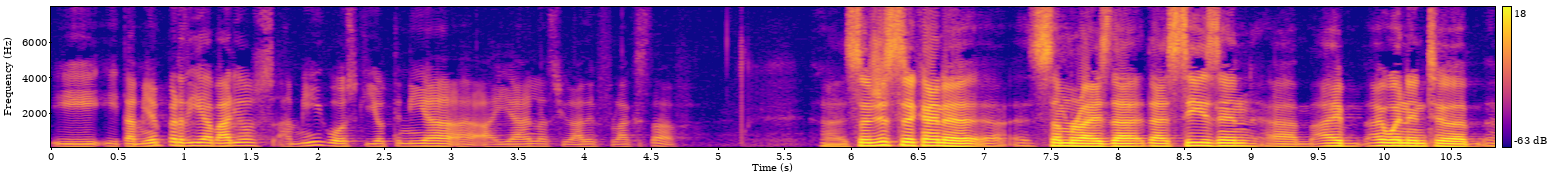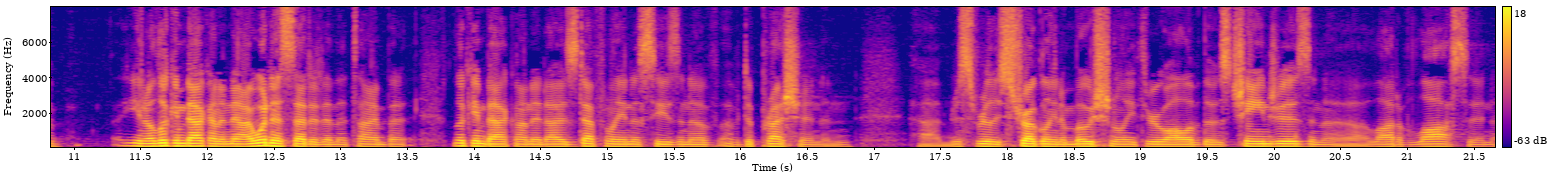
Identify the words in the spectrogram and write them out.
y, y también perdí a varios amigos que yo tenía allá en la ciudad de Flagstaff. Uh, so just to kind of summarize that that season, um, I I went into a, a, you know looking back on it now, I wouldn't have said it in the time, but looking back on it, I was definitely in a season of, of depression and um, just really struggling emotionally through all of those changes and a, a lot of loss in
